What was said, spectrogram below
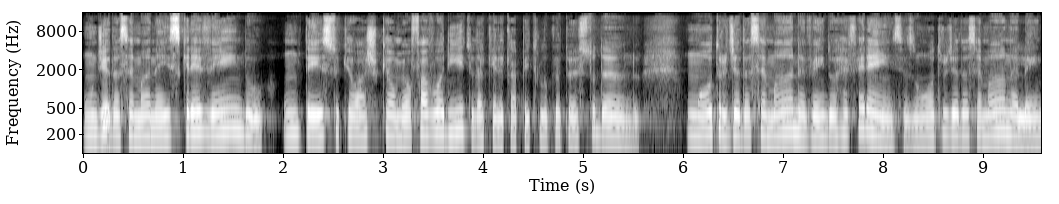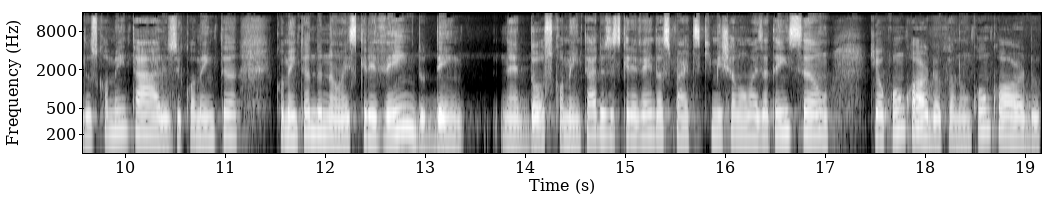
Um dia da semana é escrevendo um texto que eu acho que é o meu favorito daquele capítulo que eu estou estudando. Um outro dia da semana é vendo referências. Um outro dia da semana é lendo os comentários e comentando, comentando não, é escrevendo dentro né, dos comentários escrevendo as partes que me chamam mais atenção, que eu concordo que eu não concordo,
